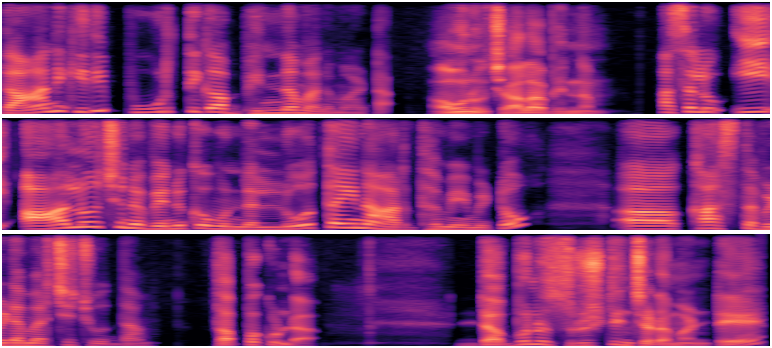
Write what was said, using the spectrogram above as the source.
దానికిది పూర్తిగా భిన్నమనమాట. అవును చాలా భిన్నం. అసలు ఈ ఆలోచన వెనుక ఉన్న లోతైన అర్థమేమిటో కాస్త విడమర్చి చూద్దాం. తప్పకుండా. డబ్బును సృష్టించడం అంటే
